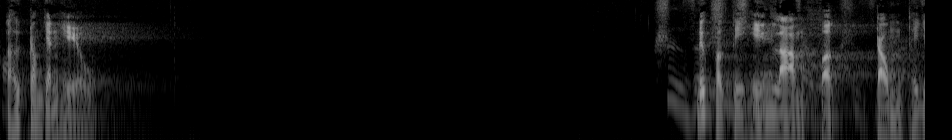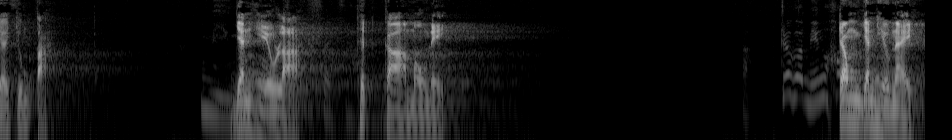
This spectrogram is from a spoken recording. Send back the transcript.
ở trong danh hiệu. Đức phật thị hiện làm phật trong thế giới chúng ta. Danh hiệu là thích ca mâu ni. Trong danh hiệu này,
